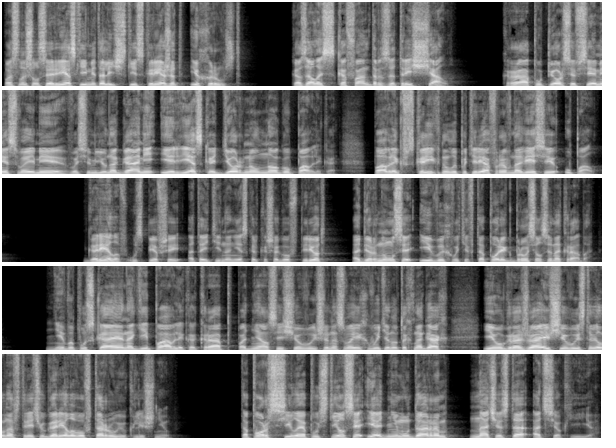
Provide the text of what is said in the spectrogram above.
послышался резкий металлический скрежет и хруст. Казалось, скафандр затрещал. Краб уперся всеми своими восемью ногами и резко дернул ногу Павлика. Павлик вскрикнул и, потеряв равновесие, упал. Горелов, успевший отойти на несколько шагов вперед, обернулся и, выхватив топорик, бросился на краба. Не выпуская ноги Павлика, краб поднялся еще выше на своих вытянутых ногах и угрожающе выставил навстречу Горелову вторую клешню. Топор с силой опустился и одним ударом начисто отсек ее.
